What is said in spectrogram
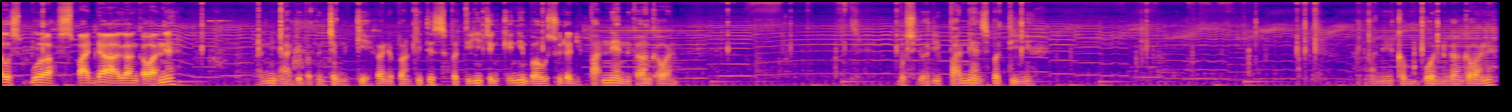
harus berwaspada kawan-kawan ya. Ni ada batang cengkeh kan depan kita. Sepertinya cengkeh ni baru sudah dipanen kawan-kawan baru sudah dipanen sepertinya. Ha, ni kebun kawan-kawan ya.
